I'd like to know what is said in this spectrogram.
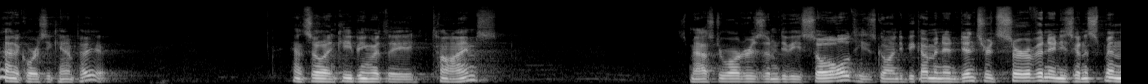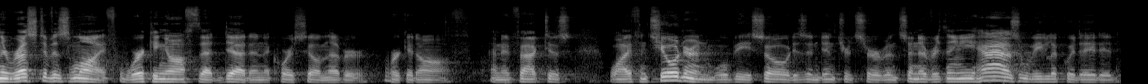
And of course, he can't pay it. And so, in keeping with the times, his master orders him to be sold. He's going to become an indentured servant, and he's going to spend the rest of his life working off that debt. And of course, he'll never work it off. And in fact, his wife and children will be sold as indentured servants, and everything he has will be liquidated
